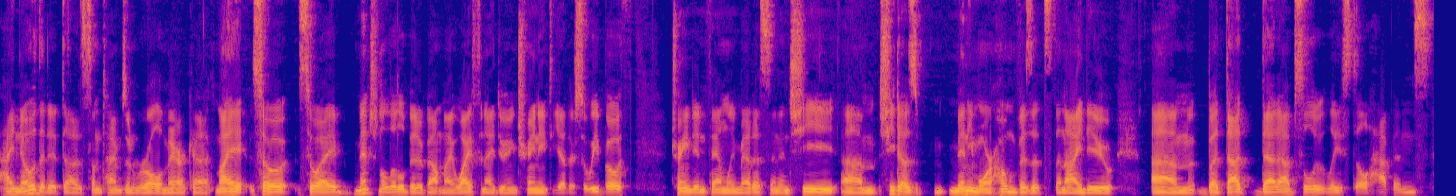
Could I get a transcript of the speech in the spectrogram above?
I, know that it does sometimes in rural America. My so so I mentioned a little bit about my wife and I doing training together. So we both trained in family medicine, and she um, she does many more home visits than I do. Um, but that that absolutely still happens,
